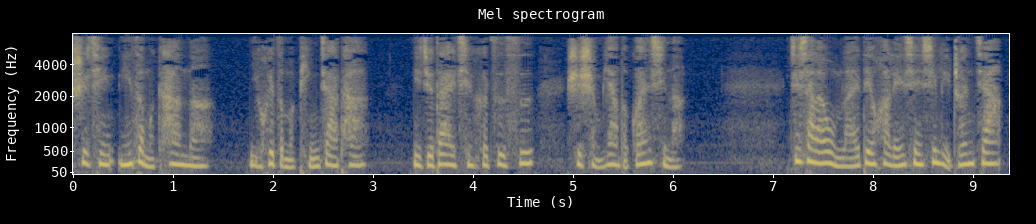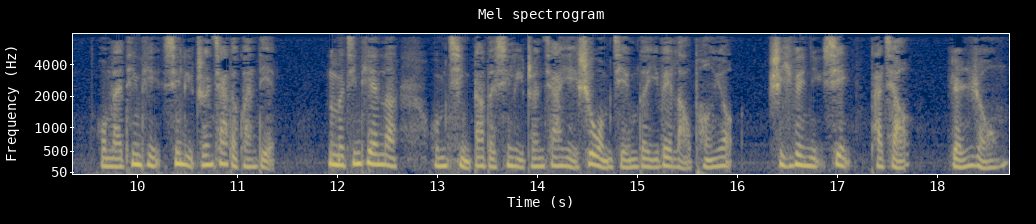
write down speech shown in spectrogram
事情你怎么看呢？你会怎么评价他？你觉得爱情和自私是什么样的关系呢？接下来我们来电话连线心理专家，我们来听听心理专家的观点。那么今天呢，我们请到的心理专家也是我们节目的一位老朋友，是一位女性，她叫任荣。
